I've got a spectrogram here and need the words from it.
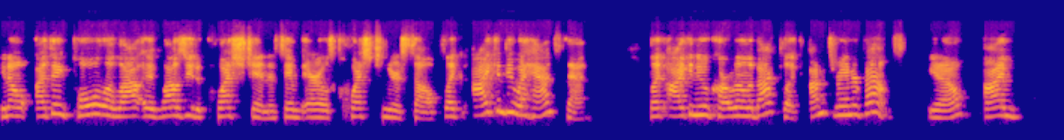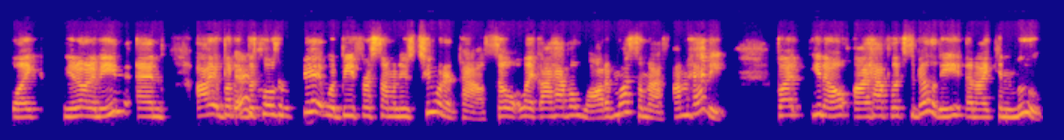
you know i think pole allow it allows you to question and same with aerials question yourself. Like i can do a handstand. Like I can do a cartwheel in the back. Like I'm 300 pounds, you know, I'm like, you know what I mean? And I, but the clothes that fit would be for someone who's 200 pounds. So like I have a lot of muscle mass. I'm heavy, but you know, I have flexibility and I can move,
